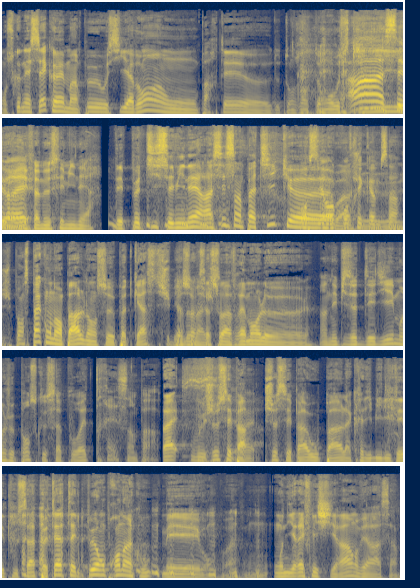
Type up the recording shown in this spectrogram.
On se connaissait quand même un peu aussi avant, hein. on partait euh, de temps en temps au ski. Ah, c'est vrai. Les fameux séminaires. des petits séminaires assez sympathiques. On s'est euh, rencontrés je- comme ça. Je pense pas qu'on en parle dans ce podcast. Je suis bien pas sûr que ça soit vraiment le. Un épisode dédié, moi je pense que ça pourrait être très sympa. Ouais, je sais pas, vrai. je sais pas ou pas la crédibilité, tout ça. Peut-être elle peut en prendre un coup, mais bon, on, on y réfléchira, on verra ça.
